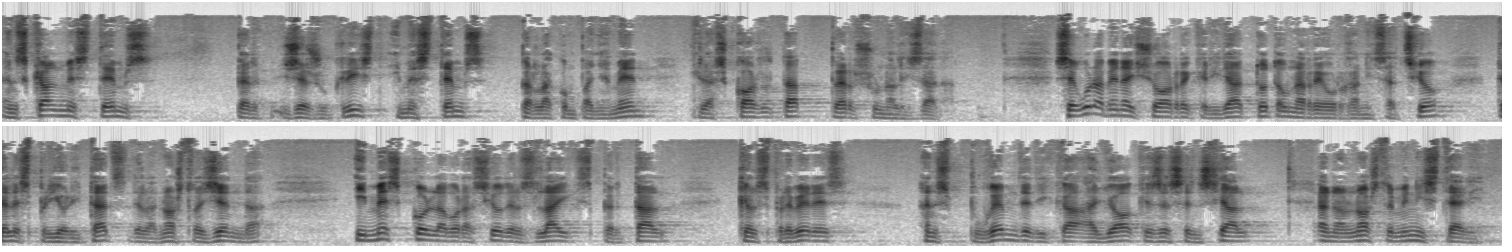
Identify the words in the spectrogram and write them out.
Ens cal més temps per Jesucrist i més temps per l'acompanyament i l'escolta personalitzada. Segurament això requerirà tota una reorganització de les prioritats de la nostra agenda i més col·laboració dels laics per tal que els preveres ens puguem dedicar a allò que és essencial en el nostre ministeri –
